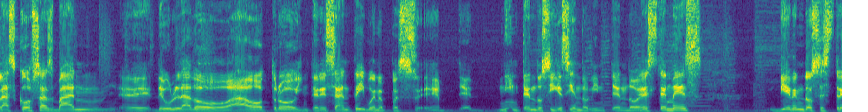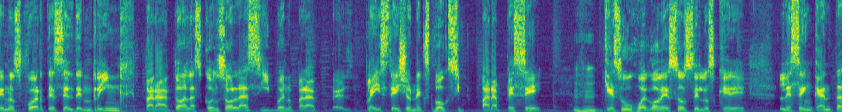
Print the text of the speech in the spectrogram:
las cosas van eh, de un lado a otro interesante y bueno, pues eh, eh, Nintendo sigue siendo Nintendo. Este mes vienen dos estrenos fuertes, Elden Ring para todas las consolas y bueno, para PlayStation, Xbox y para PC, que es un juego de esos de los que les encanta,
